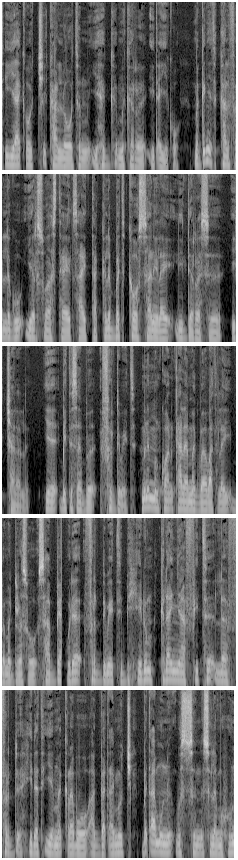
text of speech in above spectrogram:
ጥያቄዎች ካለዎትም የሕግ ምክር ይጠይቁ። መገኘት ካልፈለጉ የእርሶ አስተያየት ሳይታከልበት ከውሳኔ ላይ ሊደረስ ይቻላል። የቤተሰብ ፍርድ ቤት ምንም እንኳን ካለመግባባት ላይ በመድረሶ ሳቢያ ወደ ፍርድ ቤት ቢሄዱም ከዳኛ ፊት ለፍርድ ሂደት የመቅረቦ አጋጣሚዎች በጣሙን ውስን ስለመሆኑ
